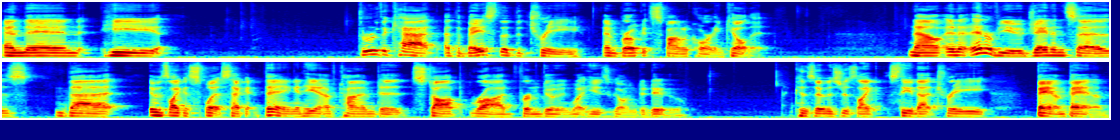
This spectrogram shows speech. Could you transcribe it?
And then he threw the cat at the base of the tree and broke its spinal cord and killed it. Now, in an interview, Jaden says that it was like a split second thing and he didn't have time to stop Rod from doing what he's going to do. Because it was just like, see that tree, bam, bam.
